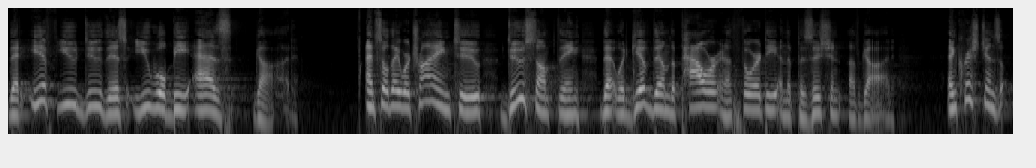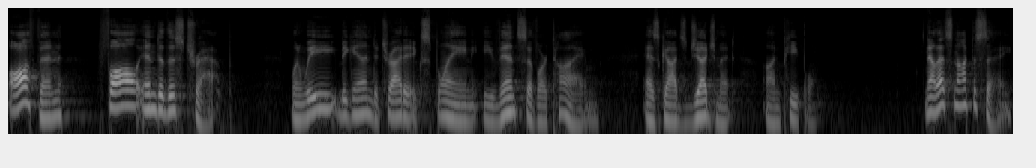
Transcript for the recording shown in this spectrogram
that if you do this, you will be as God. And so they were trying to do something that would give them the power and authority and the position of God. And Christians often fall into this trap when we begin to try to explain events of our time as God's judgment on people. Now, that's not to say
